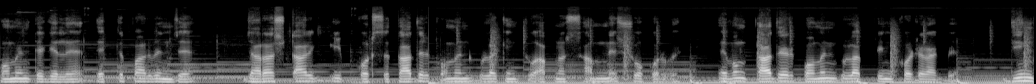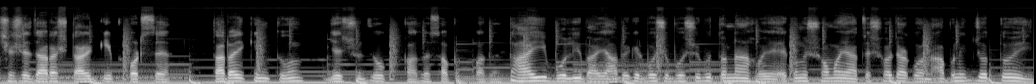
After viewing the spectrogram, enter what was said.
কমেন্টে গেলে দেখতে পারবেন যে যারা স্টার গিফট করছে, তাদের কমেন্টগুলো কিন্তু আপনার সামনে শো করবে এবং তাদের কমেন্টগুলো প্রিন্ট করে রাখবে। দিন শেষে যারা স্টার গিফট করছে, তারাই কিন্তু যে সুযোগ পাবে সাপোর্ট পাবে। তাই বলি ভাই, আবেগের বসে বসীভূত না হয়ে এখনও সময় আছে, সজাগ হন। আপনি যতই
